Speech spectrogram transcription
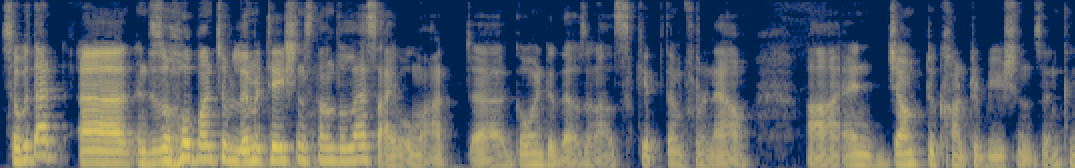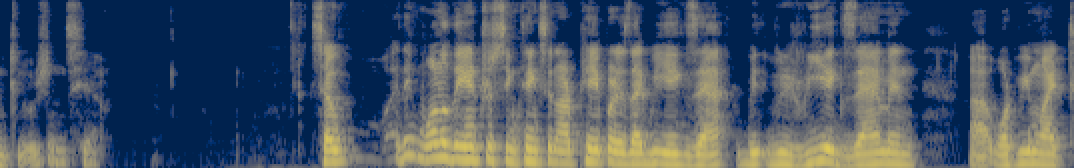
So with that, uh, and there's a whole bunch of limitations nonetheless. I will not uh, go into those and I'll skip them for now uh, and jump to contributions and conclusions here. So I think one of the interesting things in our paper is that we, exa we, we re-examine uh, what we might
